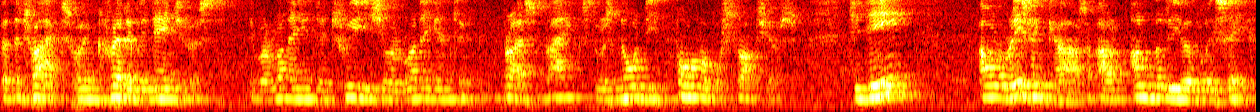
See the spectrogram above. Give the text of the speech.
but the tracks were incredibly dangerous. They were running into trees, you were running into brass banks, there was no deformable structures. Today, our racing cars are unbelievably safe.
